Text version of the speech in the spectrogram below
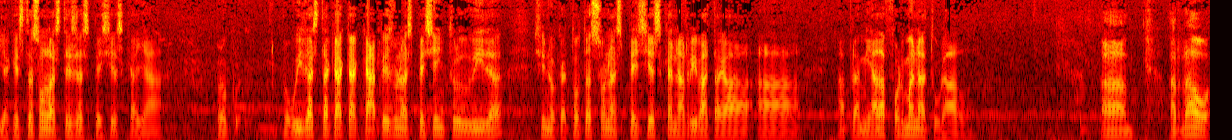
I aquestes són les tres espècies que hi ha. Però, però vull destacar que cap és una espècie introduïda, sinó que totes són espècies que han arribat a, a, a Premià de forma natural. Uh, Arnau,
